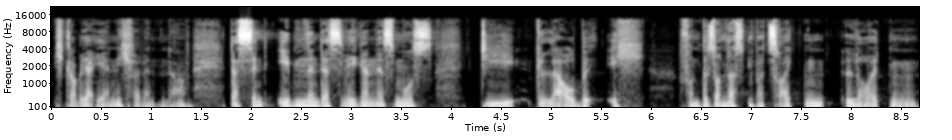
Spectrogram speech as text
Ich glaube ja eher nicht verwenden darf. Das sind Ebenen des Veganismus, die, glaube ich, von besonders überzeugten Leuten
